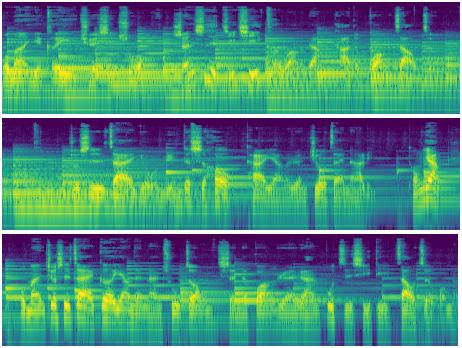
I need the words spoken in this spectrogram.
我们也可以确信说，神是极其渴望让他的光照着我们，就是在有云的时候，太阳仍旧在那里。同样，我们就是在各样的难处中，神的光仍然不止息地照着我们。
